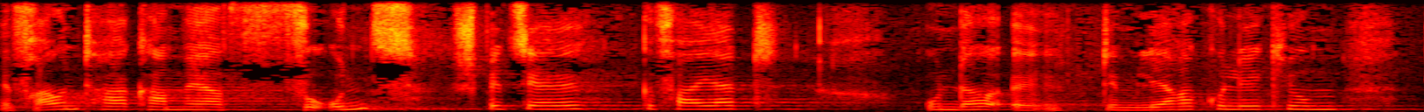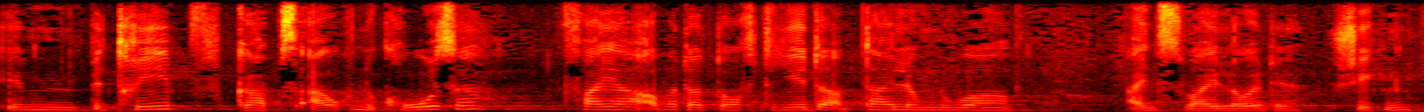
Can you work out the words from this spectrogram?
Den Frauentag haben wir für uns speziell gefeiert. Unter äh, dem Lehrerkollegium im Betrieb gab es auch eine große Feier, aber da durfte jede Abteilung nur ein, zwei Leute schicken,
